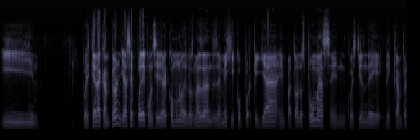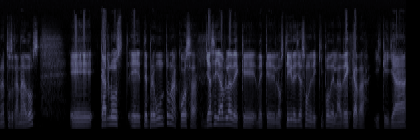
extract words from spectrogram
y pues queda campeón, ya se puede considerar como uno de los más grandes de México porque ya empató a los Pumas en cuestión de, campeonatos ganados eh, Carlos, eh, te pregunto una cosa. Ya se habla de que, de que los Tigres ya son el equipo de la década y que ya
